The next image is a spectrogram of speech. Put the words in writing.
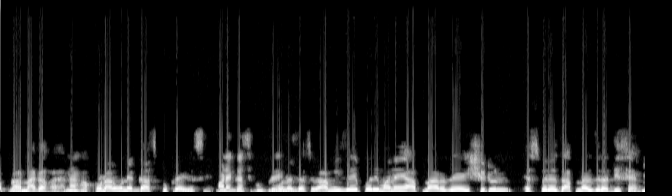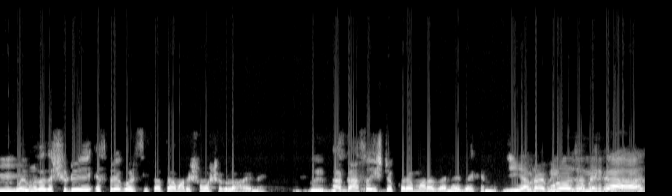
আপনার নাগা ফায়ার ওনার অনেক গাছ কুকড়ে গেছে। অনেক গাছে কুকুরে অনেক গাছ। আমি যে পরিমাণে আপনার যে শিডিউল স্প্রে আপনার যেটা দিচ্ছেন ওই অনুযায়ী শিডিউল স্প্রে করছি তাতে আমার সমস্যাগুলো হয় নাই। গাছও স্টক করে মারা যায় না দেখেন। জি আমরা পুরো জমির গাছ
